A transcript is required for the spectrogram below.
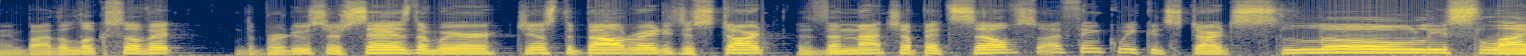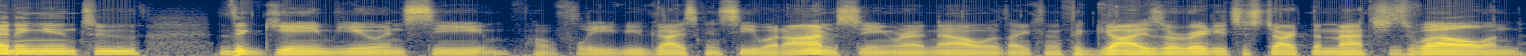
And by the looks of it, the producer says that we're just about ready to start the matchup itself, so I think we could start slowly sliding into the game view and see. Hopefully, you guys can see what I'm seeing right now. I think the guys are ready to start the match as well, and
